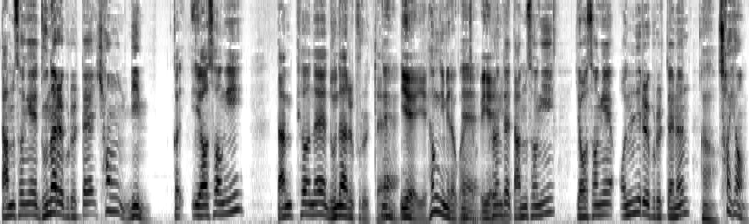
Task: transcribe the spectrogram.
남성의 누나를 부를 때 형님 그러니까 여성이 남편의 누나를 부를 때, 네. 예, 예, 형님이라고 네, 하죠. 예, 그런데 예. 남성이 여성의 언니를 부를 때는 어, 처형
